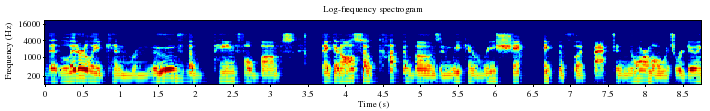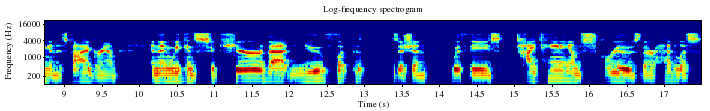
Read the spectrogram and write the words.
that literally can remove the painful bumps. They can also cut the bones and we can reshape the foot back to normal, which we're doing in this diagram. And then we can secure that new foot position with these titanium screws that are headless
